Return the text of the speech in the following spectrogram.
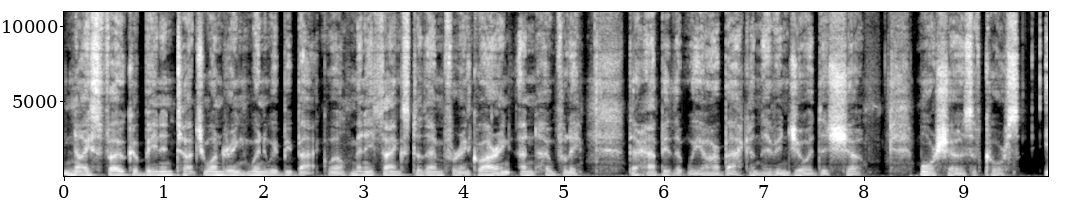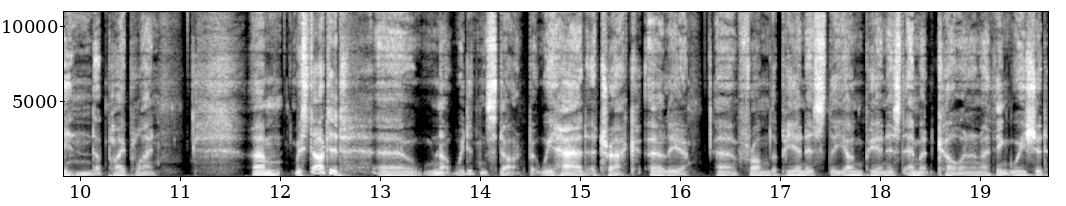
nice folk have been in touch wondering when we'd be back. Well, many thanks to them for inquiring, and hopefully they're happy that we are back and they've enjoyed this show. More shows, of course, in the pipeline. Um, we started, uh, no, we didn't start, but we had a track earlier uh, from the pianist, the young pianist Emmet Cohen, and I think we should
